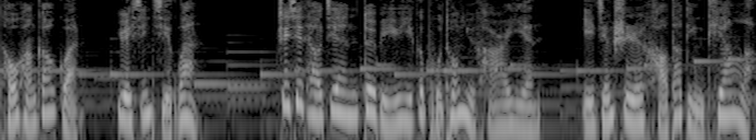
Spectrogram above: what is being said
投行高管，月薪几万。这些条件对比于一个普通女孩而言，已经是好到顶天了。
